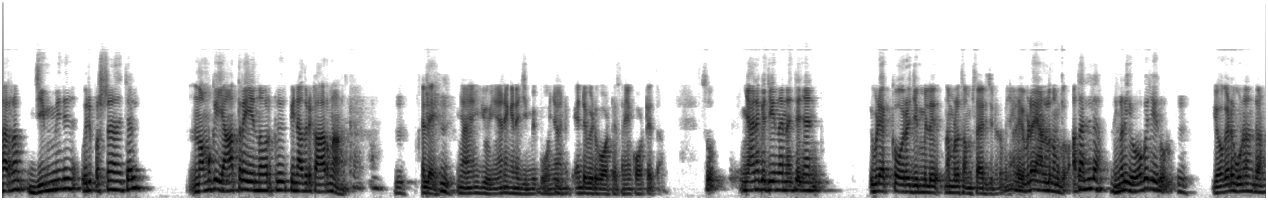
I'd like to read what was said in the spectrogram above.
കാരണം ജിമ്മിന് ഒരു പ്രശ്നം എന്ന് വെച്ചാൽ നമുക്ക് യാത്ര ചെയ്യുന്നവർക്ക് പിന്നെ അതൊരു കാരണമാണ്. അല്ലേ? ഞാൻ അയ്യോ ഞാൻ എങ്ങനെ ജിമ്മിൽ പോകും? ഞാൻ എന്റെ വീട് കോട്ടയത്താണ്. ഞാൻ കോട്ടയത്താണ്. സോ ഞാനൊക്കെ ചെയ്യുന്നതെന്ന് വെച്ചാൽ ഞാൻ ഇവിടെയൊക്കെ ഓരോ ജിമ്മിൽ നമ്മൾ സംസാരിച്ചിട്ടുണ്ട്. അപ്പോൾ ഞങ്ങൾ എവിടെയാണല്ലോ നമുക്ക് അതല്ല നിങ്ങൾ യോഗ ചെയ്തോളൂ. യോഗയുടെ ഗുണം എന്താണ്?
